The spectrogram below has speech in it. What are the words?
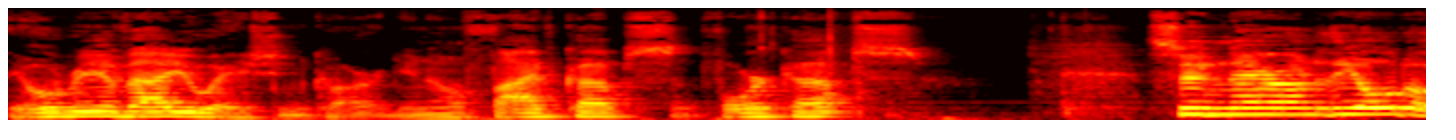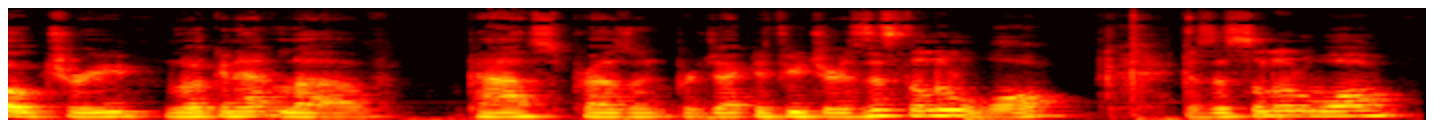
The old reevaluation card, you know, five cups, four cups. Sitting there under the old oak tree, looking at love, past, present, projected future. Is this the little wall? Is this the little wall?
